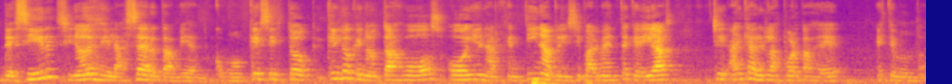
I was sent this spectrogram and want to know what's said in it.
decir, sino desde el hacer también. Como, ¿qué es esto? ¿Qué es lo que notás vos hoy en Argentina principalmente? Que digas, che, hay que abrir las puertas de este mundo.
